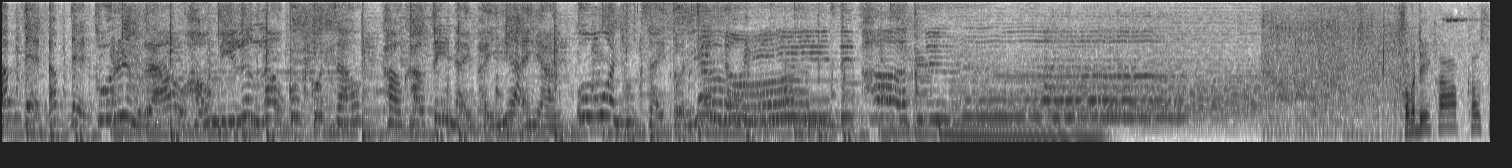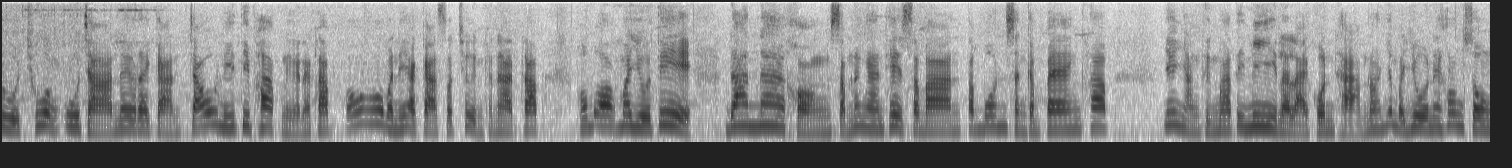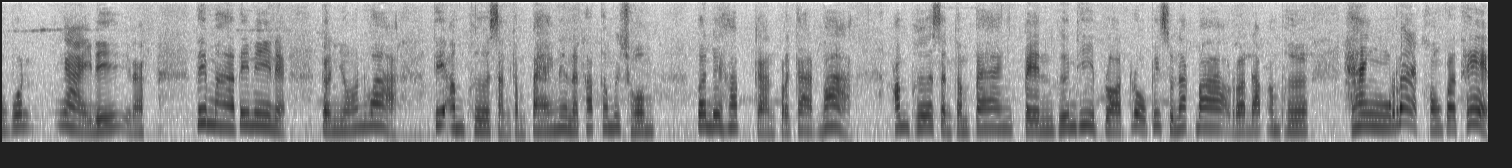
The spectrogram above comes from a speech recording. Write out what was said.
อัปเดต อัปเดต กูเรื่องราวเฮามีเรื่องเล่ากูกูเจ้า ข่าวข่าวตีไหนไผเนี่ยอะหยังอู้ม่วนถูกใจตัวแน่นอนได้ภาคเหนือ สวัสดีครับ เข้าสู่ช่วงอู้จาในรายการเจ้านิติภาคเหนือนะครับ โอ้วันนี้อากาศสดชื่นขนาดครับ ผมออกมาอยู่ที่ด้านหน้าของสำนักงานเทศบาลตำบลสันกำแพงครับ ย่งอย่างถึงมาที่นี่หลายๆ คนถามเนาะยังมาอยู่ในห้องทรงพุ่นง่ายดีนะที่มาที่นี่เนี่ยก็ย้อนว่าที่อำเภอสันกำแพงเนี่ยนะครับท่านผู้ชมเปิ้ลได้รับการประกาศว่าอำเภอสันกำแพงเป็นพื้นที่ปลอดโรคพิษสุนัขบ้าระดับอำเภอแห่งแรกของประเทศ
